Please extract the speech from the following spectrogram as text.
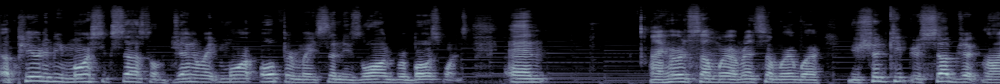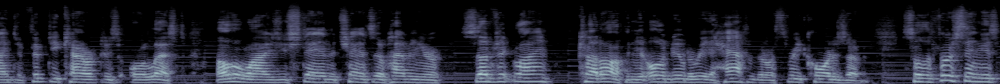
appear to be more successful, generate more open rates than these long verbose ones. And I heard somewhere, I read somewhere where you should keep your subject line to 50 characters or less. Otherwise, you stand the chance of having your subject line cut off and you'll only be able to read a half of it or three quarters of it. So the first thing is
